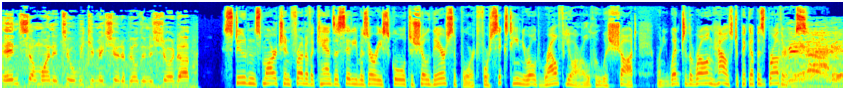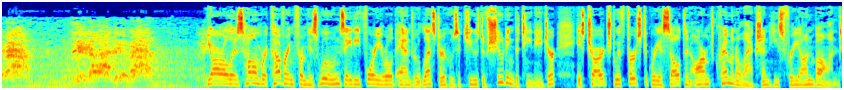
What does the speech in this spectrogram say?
in someone until we can make sure the building is shored up. Students march in front of a Kansas City, Missouri school to show their support for 16 year old Ralph Yarl, who was shot when he went to the wrong house to pick up his brothers. Yarl is home recovering from his wounds. 84 year old Andrew Lester, who's accused of shooting the teenager, is charged with first degree assault and armed criminal action. He's free on bond.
